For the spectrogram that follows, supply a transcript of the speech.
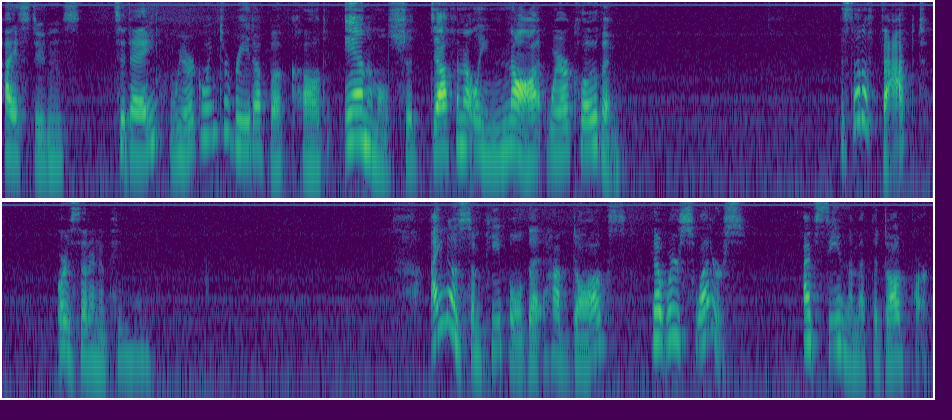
Hi, students. Today we are going to read a book called Animals Should Definitely Not Wear Clothing. Is that a fact or is that an opinion? I know some people that have dogs that wear sweaters. I've seen them at the dog park.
